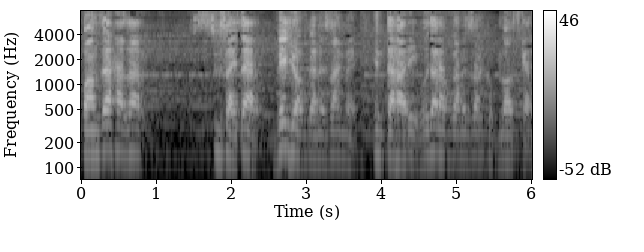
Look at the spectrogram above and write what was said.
پانزہ ہزار سوسائٹر بھیجو افغانستان میں انتہاری ادھر افغانستان کو بلاس کر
